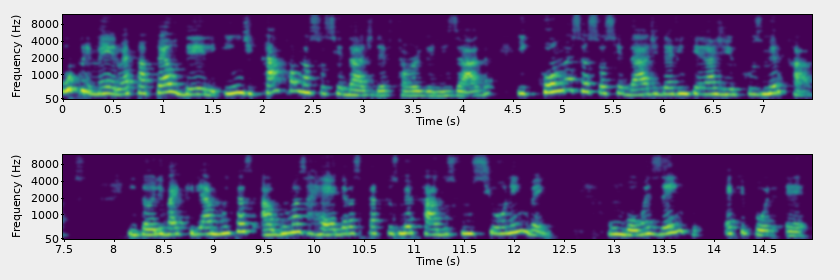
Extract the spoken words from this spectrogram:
O primeiro é papel dele indicar como a sociedade deve estar organizada e como essa sociedade deve interagir com os mercados. Então, ele vai criar muitas, algumas regras para que os mercados funcionem bem. Um bom exemplo é que, por, é,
